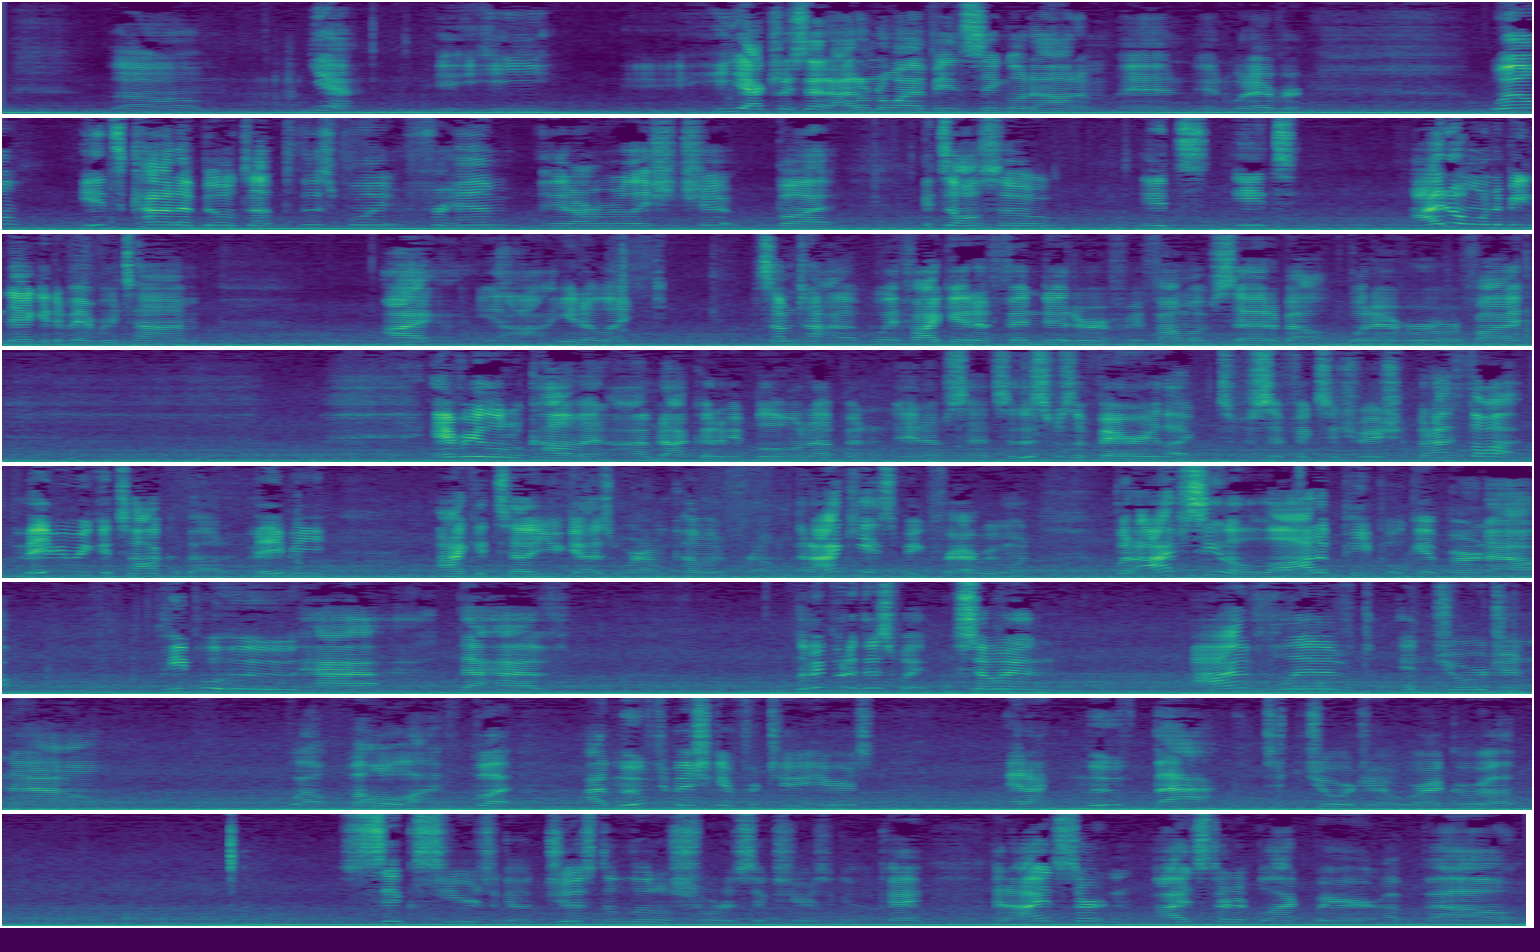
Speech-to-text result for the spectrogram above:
um, yeah, he he actually said, I don't know why I'm being singled out and and, and whatever. Well, it's kind of built up to this point for him in our relationship, but it's also it's it's I don't want to be negative every time I you know like sometimes if I get offended or if, if I'm upset about whatever or if I every little comment I'm not going to be blowing up and, and upset. So this was a very like specific situation, but I thought maybe we could talk about it. Maybe I could tell you guys where I'm coming from. And I can't speak for everyone, but I've seen a lot of people get burnt out. People who have that have let me put it this way. So in I've lived in Georgia now well, my whole life, but I moved to Michigan for 2 years and I moved back to Georgia where I grew up six years ago, just a little short of six years ago. Okay, and I had started I had started Black Bear about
